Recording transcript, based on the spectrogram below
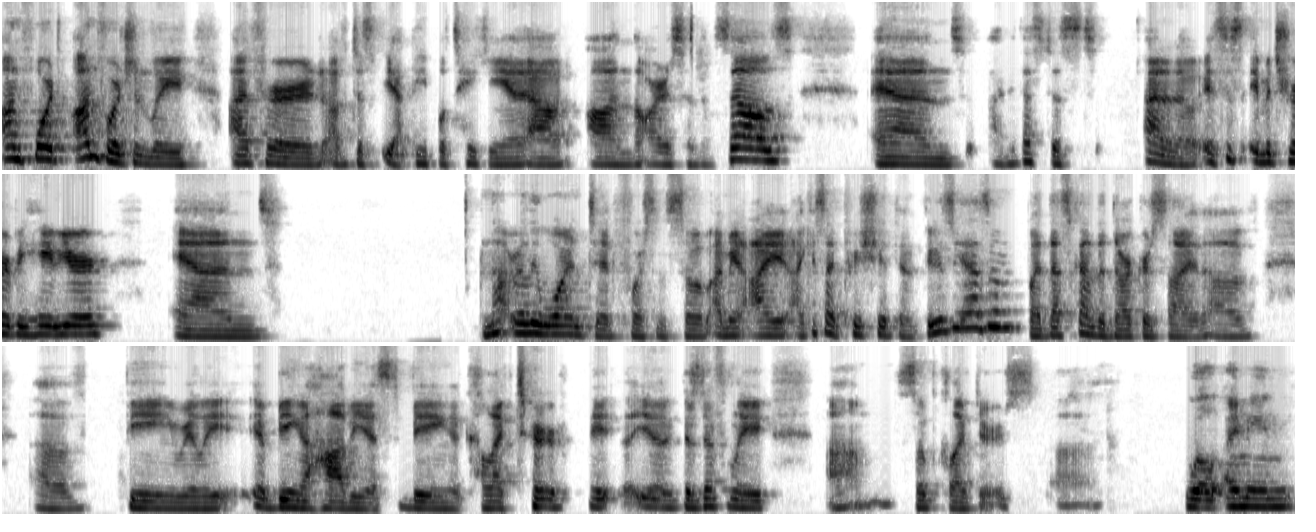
unfor- unfortunately, I've heard of just yeah people taking it out on the artisan themselves, and I mean that's just I don't know, it's just immature behavior and not really warranted for some soap. I mean, I, I guess I appreciate the enthusiasm, but that's kind of the darker side of of being really being a hobbyist, being a collector. It, you know, there's definitely um, soap collectors. Uh, well, I mean,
